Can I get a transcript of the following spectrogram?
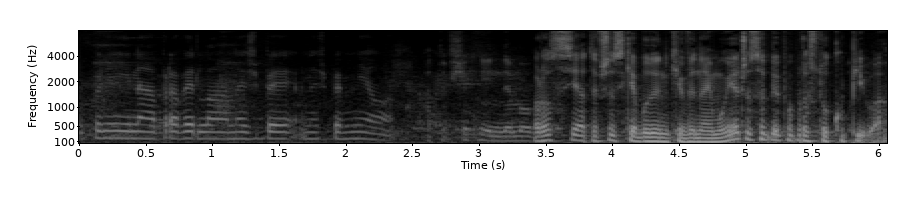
úplně jiná pravidla, než by, než by měla. Rosja te wszystkie budynki wynajmuje, czy sobie po prostu kupiła?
